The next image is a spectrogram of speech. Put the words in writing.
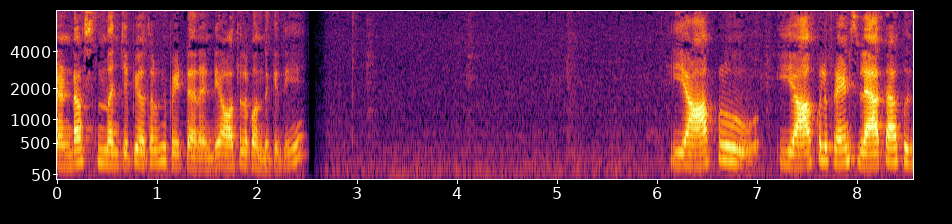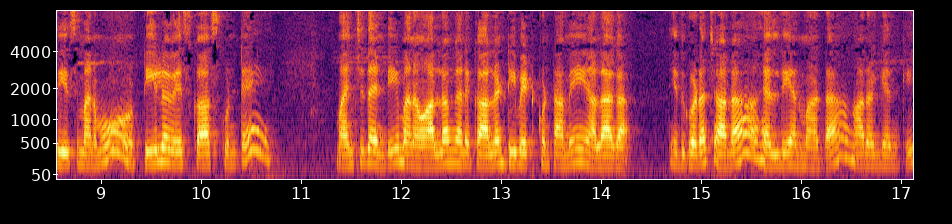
ఎండ వస్తుందని చెప్పి అవతలకి పెట్టారండి అవతల కొందకిది. ఈ ఆకులు ఈ ఆకులు ఫ్రెండ్స్ లేత ఆకులు తీసి మనము టీలో వేసి కాసుకుంటే మంచిదండి. మనం అల్లం కనుక అల్లం టీ పెట్టుకుంటామే అలాగా. ఇది కూడా చాలా హెల్దీ అనమాట ఆరోగ్యానికి.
